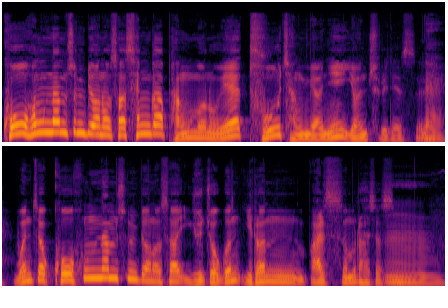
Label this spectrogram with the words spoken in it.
고 홍남순 변호사 생가 방문 후에 두 장면이 연출이 됐어요. 네. 먼저 고 홍남순 변호사 유족은 이런 말씀을 하셨습니다. 음.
